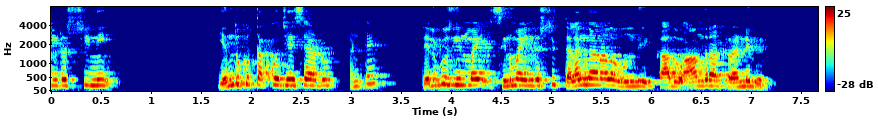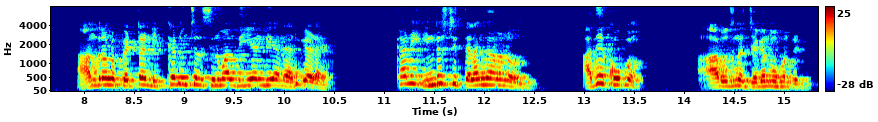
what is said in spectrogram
ఇండస్ట్రీని ఎందుకు తక్కువ చేశాడు అంటే తెలుగు సినిమా సినిమా ఇండస్ట్రీ తెలంగాణలో ఉంది కాదు ఆంధ్రాకి రండి మీరు. ఆంధ్రాలో పెట్టండి ఇక్కడి నుంచి సినిమాలు తీయండి అని అడిగాడు ఆయన. కానీ ఇండస్ట్రీ తెలంగాణలో ఉంది. అదే కోపం ఆ రోజున జగన్మోహన్ రెడ్డికి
